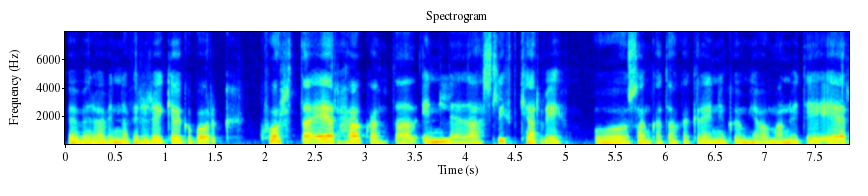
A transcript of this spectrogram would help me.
Við höfum verið að vinna fyrir Reykjavíkuborg hvort það er hafkvæmt að innlega slíkt kerfi og samkvæmt okkar greiningum hjá mannviti er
